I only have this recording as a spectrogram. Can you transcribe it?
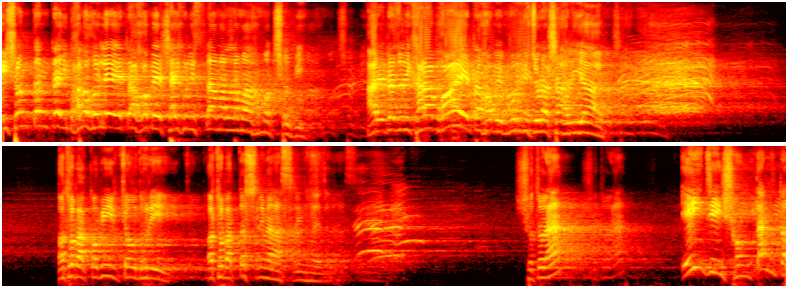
এই সন্তানটাই ভালো হলে এটা হবে শাইখুল ইসলাম আল্লামা আহমদ শফি আর এটা যদি খারাপ হয়, এটা হবে মুরগি চোরা শাহরিয়ার। অথবা কবির চৌধুরী, অথবা তসলিমা নাসরিন হয়ে যাবে। সুতরাং, এই যে সন্তানটা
